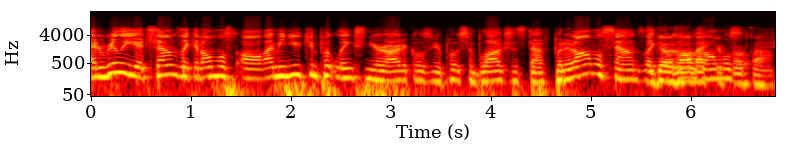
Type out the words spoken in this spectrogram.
And really it sounds like it almost all I mean you can put links in your articles and your posts and blogs and stuff, but it almost sounds like it goes all back almost to your profile.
